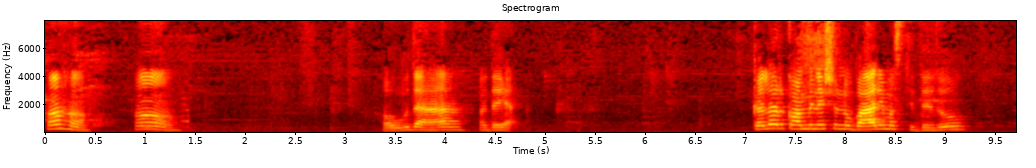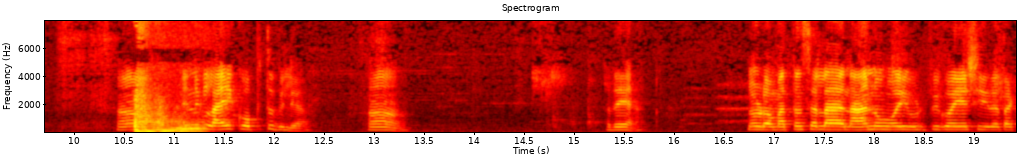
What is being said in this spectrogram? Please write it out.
ಹಾ ಹಾ. ಹಾ. ಹೌದಾ? ಅದೇ. ಕಲರ್ ಕಾಂಬಿನೇಷನ್ ಭಾರಿ ಮಸ್ತ್ ಇದೆ. ಅದು ಹಾ. ನಿನಗೆ ಲೈಕ್ ಒಪ್ತು ಬಿಲ್ಯ. ಹಾ. ಅದೇ. ನೋಡು, ಮತ್ತೊಂದ್ಸಲ ನಾನು ಹೋಗಿ ಉಡುಪಿಗೆ ಹೋಗಿ ಸೀರೆ ತಕ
